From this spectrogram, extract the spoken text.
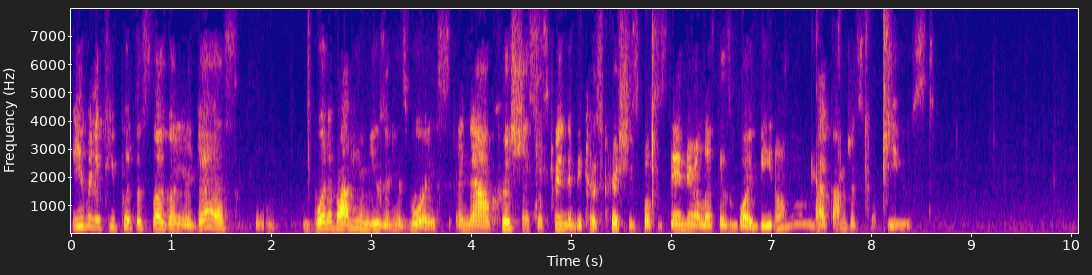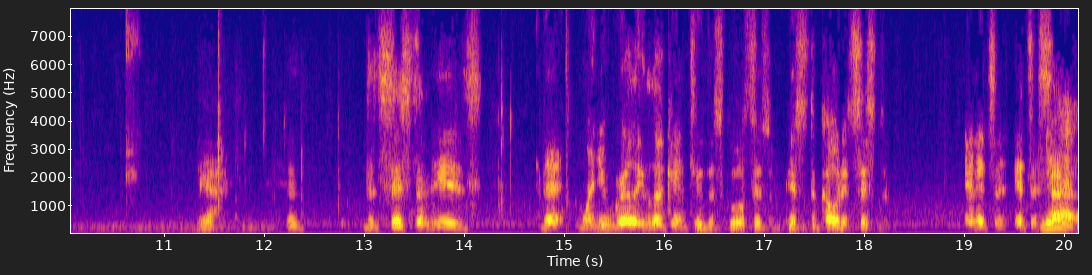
even if he put the slug on your desk, what about him using his voice? And now Christian suspended because Christian's supposed to stand there and let this boy beat on him? Like, I'm just confused. Yeah. The, the system is that when you really look into the school system, it's the coded system. And it's a it's a setup.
